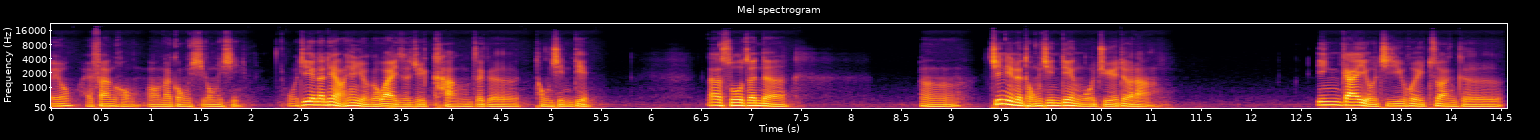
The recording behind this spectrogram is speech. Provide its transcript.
哎呦，还翻红哦，那恭喜恭喜！我记得那天好像有个外资去扛这个同心店，那说真的。嗯，今年的同心店，我觉得啦，应该有机会赚个，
